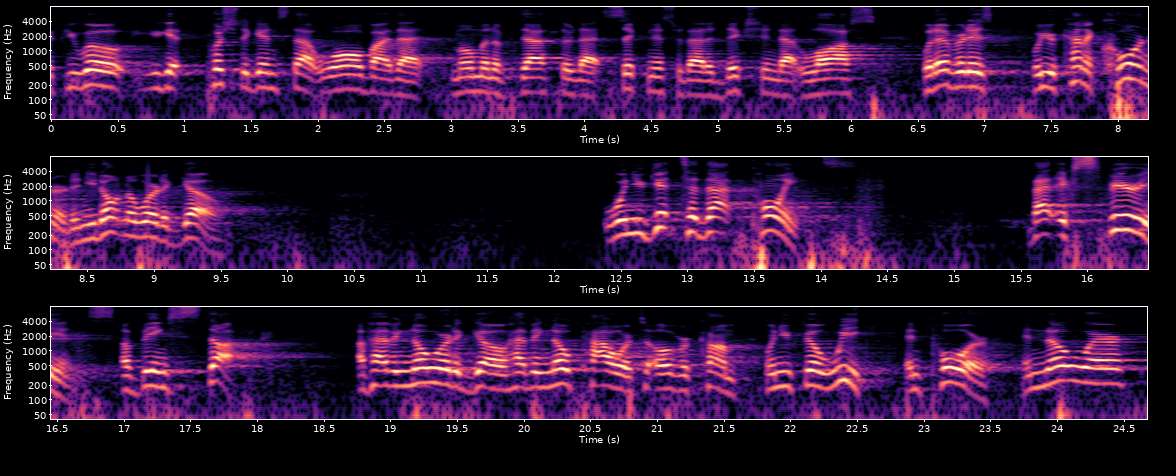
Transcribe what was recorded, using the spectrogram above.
if you will, you get pushed against that wall by that moment of death or that sickness or that addiction, that loss, whatever it is, where you're kind of cornered and you don't know where to go. When you get to that point, that experience of being stuck, of having nowhere to go, having no power to overcome, when you feel weak and poor and nowhere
